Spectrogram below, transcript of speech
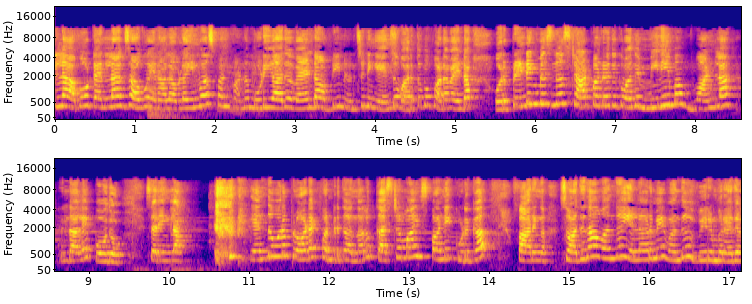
இல்லை அபவுட் டென் லேக்ஸ் ஆகும். என்னால் அவ்வளோ இன்வெஸ்ட்மெண்ட் பண்ண முடியாது. வேண்டாம் அப்படின்னு நினச்சி நீங்கள் எந்த வருத்தமும் பட வேண்டாம். ஒரு பிரிண்டிங் பிஸ்னஸ் ஸ்டார்ட் பண்ணுறதுக்கு வந்து மினிமம் ஒன் லேக் இருந்தாலே போதும். சரிங்களா? எந்த ஒரு ப்ராடக்ட் பண்ணுறதா இருந்தாலும் கஸ்டமைஸ் பண்ணி கொடுக்க பாருங்க. ஸோ அதுதான் வந்து எல்லாருமே வந்து விரும்புறது.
